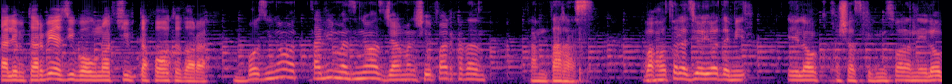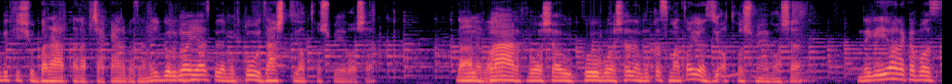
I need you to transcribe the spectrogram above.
تعلیم تربیه ازی با اونا چی تفاوت داره؟ باز اینا تعلیم از اینا از جرمن شیفر کردن کمتر است. و خاطر از یا یادم ایلا خوش است که مثلا نیلا بتیش و بر هر طرف چکر بزنه این گرگایی هست که در کو و دشت زیاد خوش می باشه بله،. برف باشه و کو باشه در قسمت ها یا زیاد خوش می باشه دیگه یاره که باز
